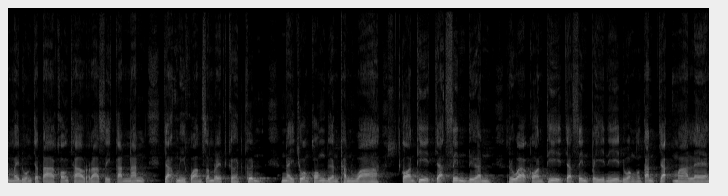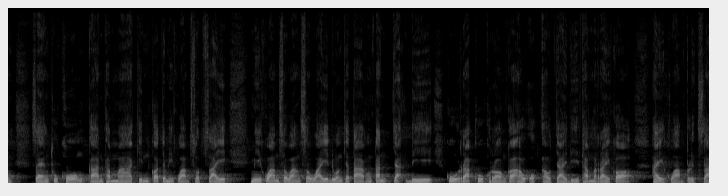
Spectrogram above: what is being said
ำให้ดวงชะตาของชาวราศีกันนั้น จะมีความสำเร็จเกิดขึ้น ในช่วงของเดือนธันวา ก่อนที่จะสิ้นเดือน หรือว่าก่อนที่จะสิ้นปีนี้ดวงของท่านจะมาแรงแซงทุกโค้งการทำมาหากินก็จะมีความสดใส มีความสว่างสวัยดวงชะตาของท่านจะดี คู่รักคู่ครองก็เอาอกเอาใจดีทำอะไรก็ให้ความปรึกษา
